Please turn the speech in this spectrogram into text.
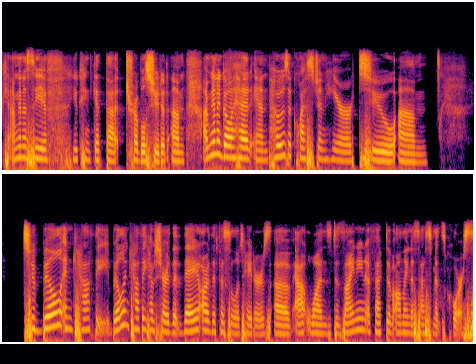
Okay, I'm going to see if you can get that troubleshooted. Um, I'm going to go ahead and pose a question here to um, to Bill and Kathy. Bill and Kathy have shared that they are the facilitators of At @ONE's Designing Effective Online Assessments course.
